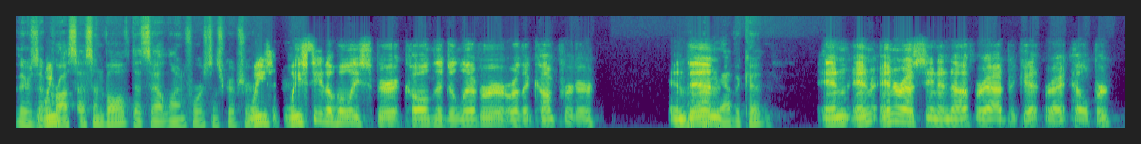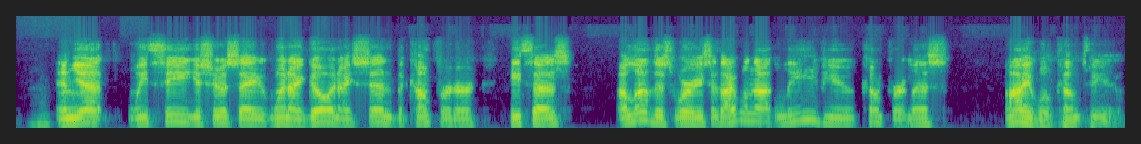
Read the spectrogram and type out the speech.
there's a We- process involved that's outlined for us in Scripture. we we see the holy spirit called the deliverer or the comforter and then the advocate. in, in interesting enough or advocate right helper Mhm. and yet we see yeshua say when i go and i send the comforter he says i love this word he says i will not leave you comfortless i will come to you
